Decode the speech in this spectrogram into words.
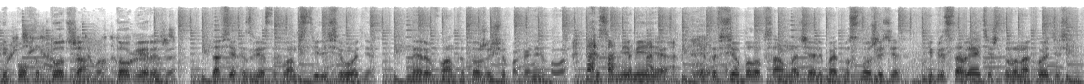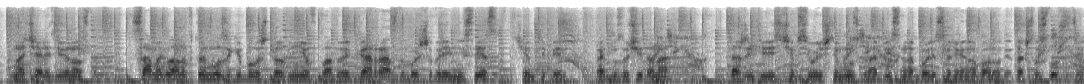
Эпоха до джангла, до гэрэджа, до всех известных вам стилей сегодня. Нейрофанка тоже еще пока не было. Но тем не менее, это все было в самом начале. Поэтому слушайте и представляйте, что вы находитесь в начале 90-х. Самое главное в той музыке было, что в нее вкладывали гораздо больше времени и средств, чем теперь. Поэтому звучит она даже интереснее, чем сегодняшняя музыка, написанная на более современном оборудовании. Так что слушайте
